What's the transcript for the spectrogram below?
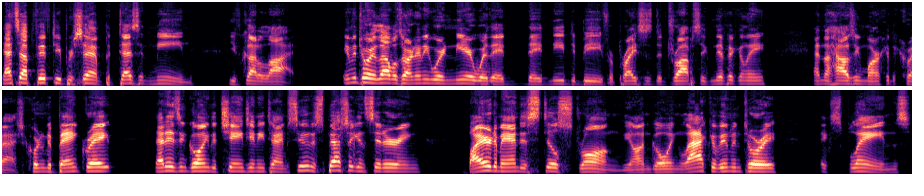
that's up 50%, but doesn't mean you've got a lot. Inventory levels aren't anywhere near where they they need to be for prices to drop significantly and the housing market to crash. According to Bankrate, that isn't going to change anytime soon, especially considering buyer demand is still strong. The ongoing lack of inventory explains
